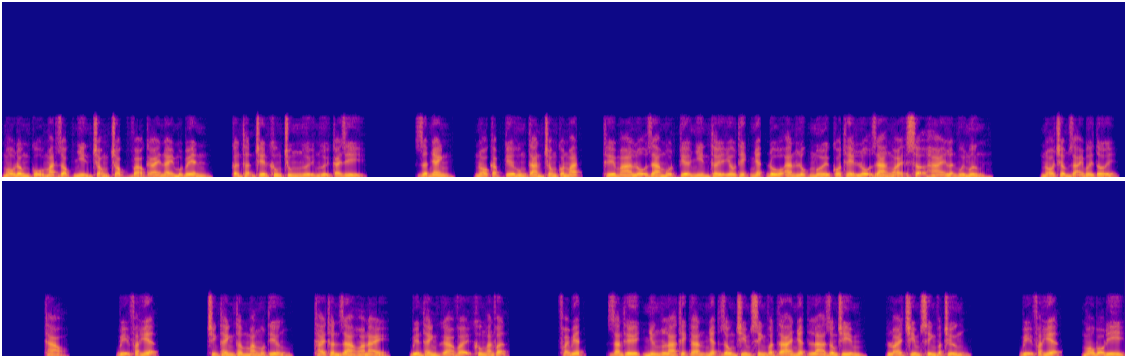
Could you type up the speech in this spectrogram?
màu đồng cổ mắt dọc nhìn chòng chọc vào cái này một bên, cẩn thận trên không trung ngửi ngửi cái gì. Rất nhanh, nó cặp kia hung tàn trong con mắt, thế mà lộ ra một tia nhìn thấy yêu thích nhất đồ ăn lúc mới có thể lộ ra ngoài sợ hãi lẫn vui mừng. Nó chậm rãi bơi tới. Thảo. Bị phát hiện. Trinh thanh thầm mắng một tiếng, thái thần gia hỏa này, biến thành gà vậy không ăn phận. Phải biết dán thế nhưng là thích ăn nhất giống chim sinh vật a nhất là giống chim, loài chim sinh vật trứng bị phát hiện, mau bỏ đi.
